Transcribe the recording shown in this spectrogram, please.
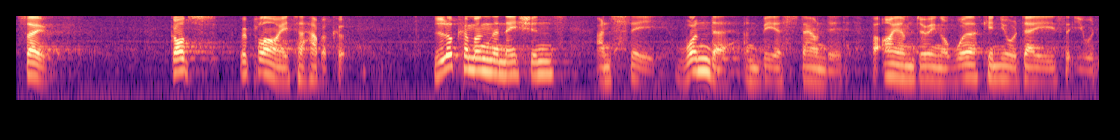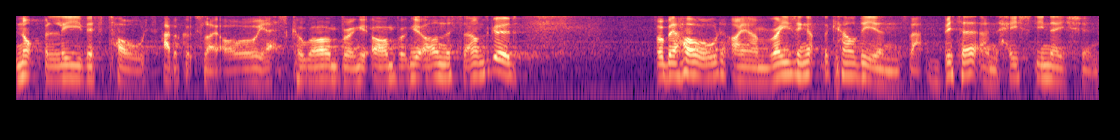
So, God's reply to Habakkuk Look among the nations and see, wonder and be astounded, for I am doing a work in your days that you would not believe if told. Habakkuk's like, Oh, yes, come on, bring it on, bring it on, this sounds good. For behold, I am raising up the Chaldeans, that bitter and hasty nation.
